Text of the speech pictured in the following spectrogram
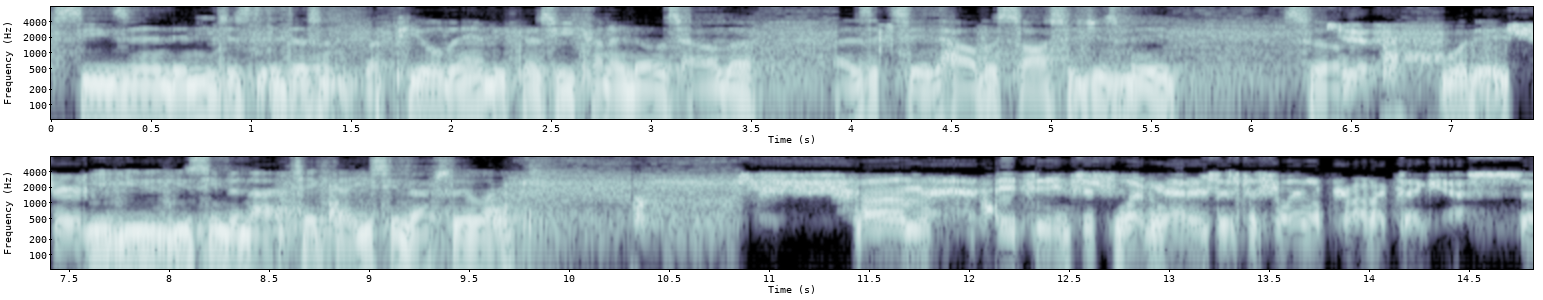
seasoned, and he just it doesn't appeal to him because he kind of knows how the, as they say, how the sausage is made. So Yeah, what is, sure. you, you you seem to not take that. You seem to actually like. Um, it's it just what matters is the final product, I guess. So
